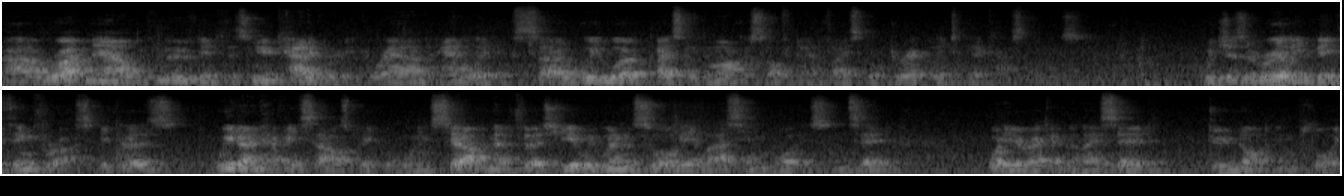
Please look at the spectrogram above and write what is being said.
uh, right now we've moved into this new category around analytics. So we work basically with Microsoft and Facebook directly to their customers which is a really big thing for us because we don't have any salespeople. When we set up in that first year, we went and saw the Atlassian boys and said, what do you reckon? And they said, do not employ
